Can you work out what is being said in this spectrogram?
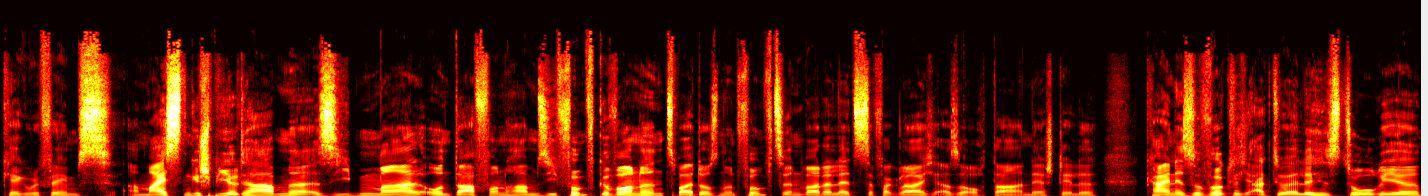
Calgary Flames am meisten gespielt haben, siebenmal und davon haben sie fünf gewonnen. 2015 war der letzte Vergleich, also auch da an der Stelle keine so wirklich aktuelle Historie.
